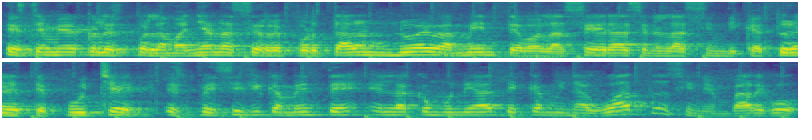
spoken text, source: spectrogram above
Este miércoles por la mañana se reportaron nuevamente balaceras en la sindicatura de Tepuche, específicamente en la comunidad de Caminaguato. Sin embargo,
